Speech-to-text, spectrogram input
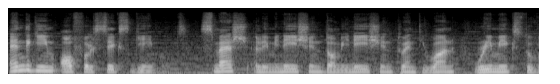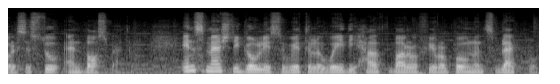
And the game offers 6 game modes. Smash, Elimination, Domination, 21, Remix, 2 vs 2 and Boss Battle. In Smash the goal is to whittle away the health bar of your opponent's blackboard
